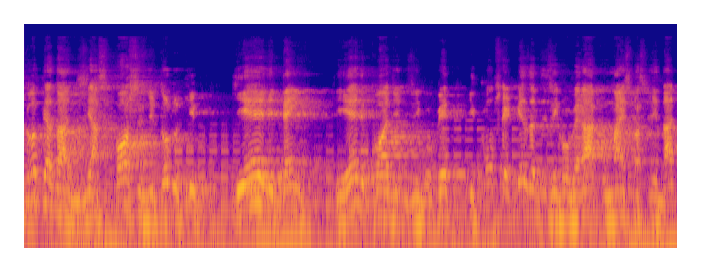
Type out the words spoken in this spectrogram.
propriedades e as posses de todo tipo que ele tem, que ele pode desenvolver e com certeza desenvolverá com mais facilidade,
